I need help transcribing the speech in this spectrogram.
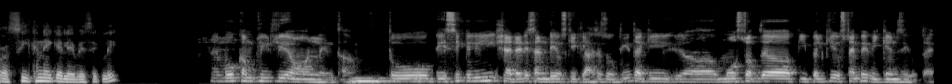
सीखने के लिए बेसिकली वो कम्प्लीटली ऑनलाइन था। तो बेसिकली सैटरडे संडे उसकी क्लासेस होती है ताकि मोस्ट ऑफ़ द पीपल की उस टाइम पे वीकेंड्स ही होता है।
